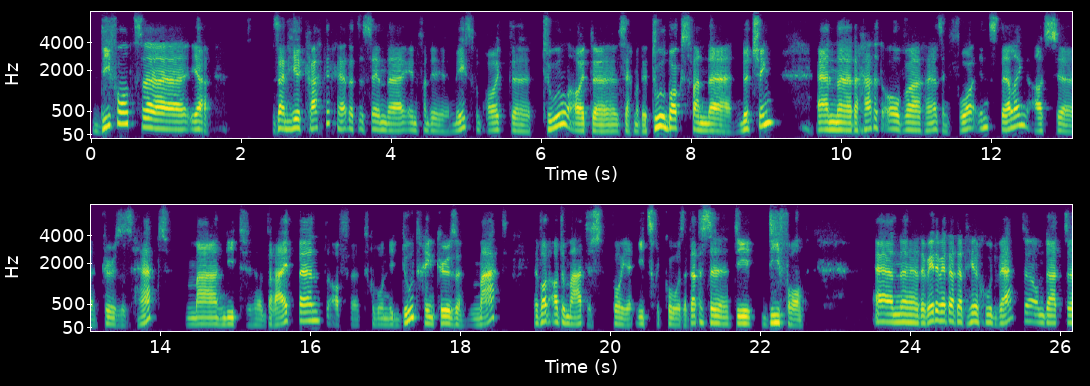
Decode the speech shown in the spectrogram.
Defaults, uh, ja, zijn heel krachtig. Hè? Dat is een, een van de meest gebruikte tools uit zeg maar de toolbox van nudging. En uh, daar gaat het over, het is voorinstelling als je keuzes hebt, maar niet uh, bereid bent of het gewoon niet doet, geen keuze maakt, dan wordt automatisch voor je iets gekozen. Dat is uh, die default. En uh, dan weten we dat dat heel goed werkt, omdat uh,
